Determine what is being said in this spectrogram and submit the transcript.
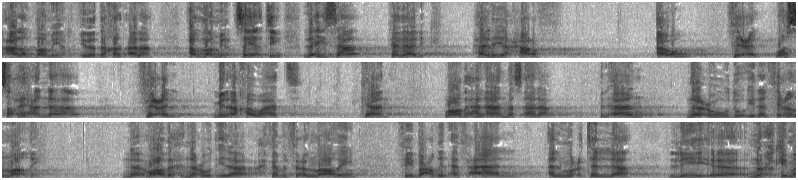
على الضمير إذا دخلت على الضمير. سيأتي ليس كذلك. هل هي حرف أو فعل؟ والصحيح أنها فعل من أخوات كان. واضح الآن مسألة؟ الآن نعود إلى الفعل الماضي. واضح؟ نعود إلى أحكام الفعل الماضي في بعض الأفعال المعتلة لنحكم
